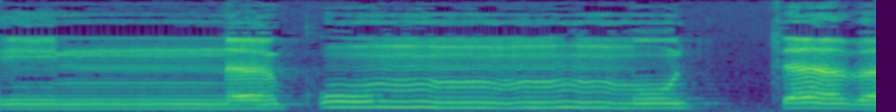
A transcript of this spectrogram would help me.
إنكم متبعون.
